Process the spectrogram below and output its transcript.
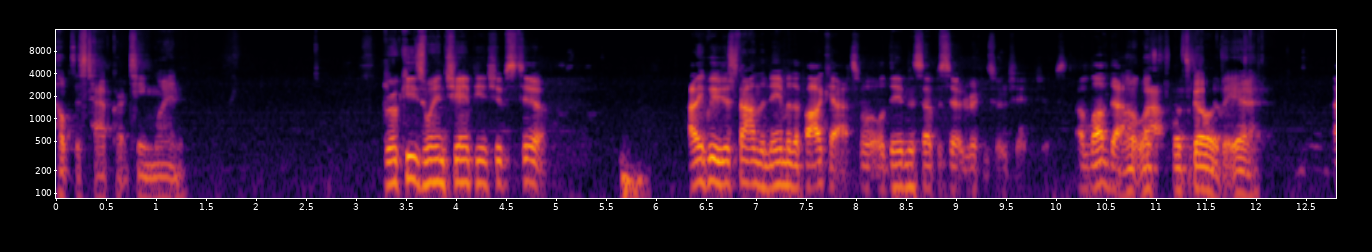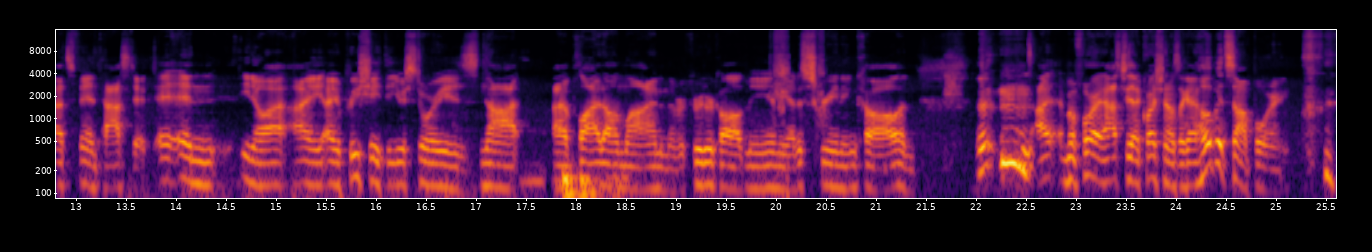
help this Tapcart team win. Rookies win championships too. I think we just found the name of the podcast. We'll, we'll name this episode "Rookies Win Championships." I love that. Wow. let's, let's go with it. Yeah, that's fantastic. And, and you know, I, I appreciate that your story is not. I applied online, and the recruiter called me, and we had a screening call. And I, before I asked you that question, I was like, I hope it's not boring,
